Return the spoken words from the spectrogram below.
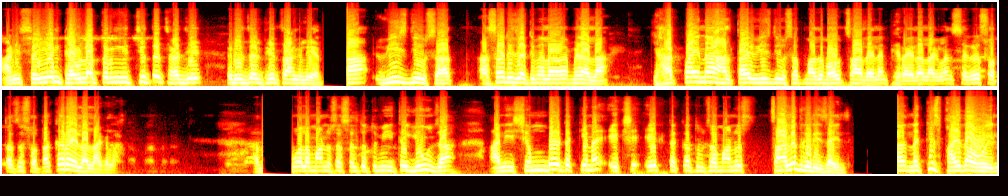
आणि संयम ठेवला तर निश्चितच हा जे रिझल्ट हे चांगले आहेत. वीस दिवसात असा रिझल्ट मला मिळाला की हातपाय न हालता वीस दिवसात माझा भाऊ चालायला आणि फिरायला लागला आणि सगळं स्वतःच स्वतः करायला लागला. तुम्हाला माणूस असेल तर तुम्ही इथे घेऊन जा. आणि शंभर टक्के ना एकशे एक टक्का तुमचा माणूस चालत घरी जाईल. नक्कीच फायदा होईल.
